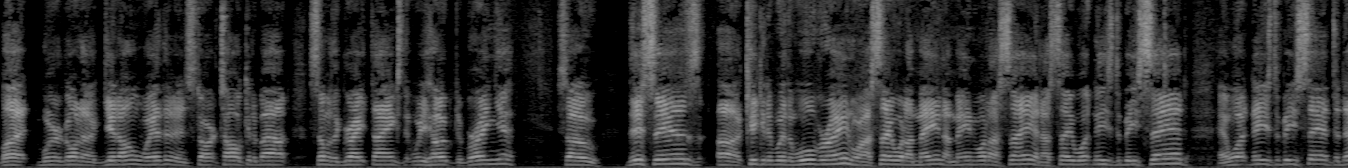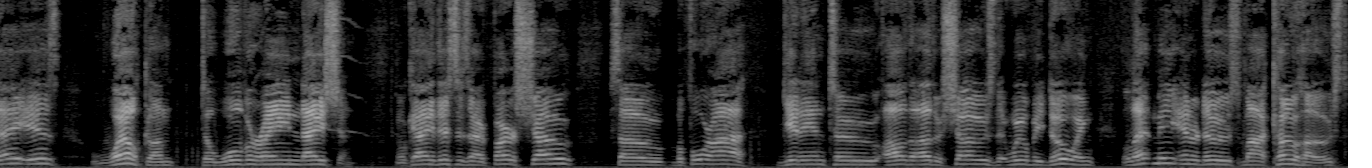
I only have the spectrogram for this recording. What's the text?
but we're going to get on with it and start talking about some of the great things that we hope to bring you. So this is uh, Kicking It with a Wolverine, where I say what I mean, I mean what I say, and I say what needs to be said. And what needs to be said today is welcome to Wolverine Nation. Okay, this is our first show. So before I get into all the other shows that we'll be doing, let me introduce my co host,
